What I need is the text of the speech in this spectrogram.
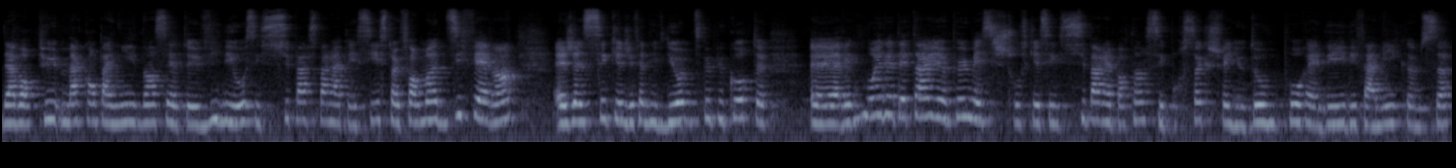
d'avoir pu m'accompagner dans cette vidéo. C'est super, super apprécié. C'est un format différent. Euh, je sais que j'ai fait des vidéos un petit peu plus courtes euh, avec moins de détails un peu, mais je trouve que c'est super important. C'est pour ça que je fais YouTube, pour aider des familles comme ça.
